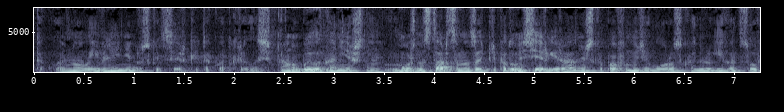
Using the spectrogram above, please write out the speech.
Такое новое явление в русской церкви такое открылось. Оно было, конечно. Можно старцем назвать преподобный Сергий Радонежского, Пафнутия Боровского и других отцов.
